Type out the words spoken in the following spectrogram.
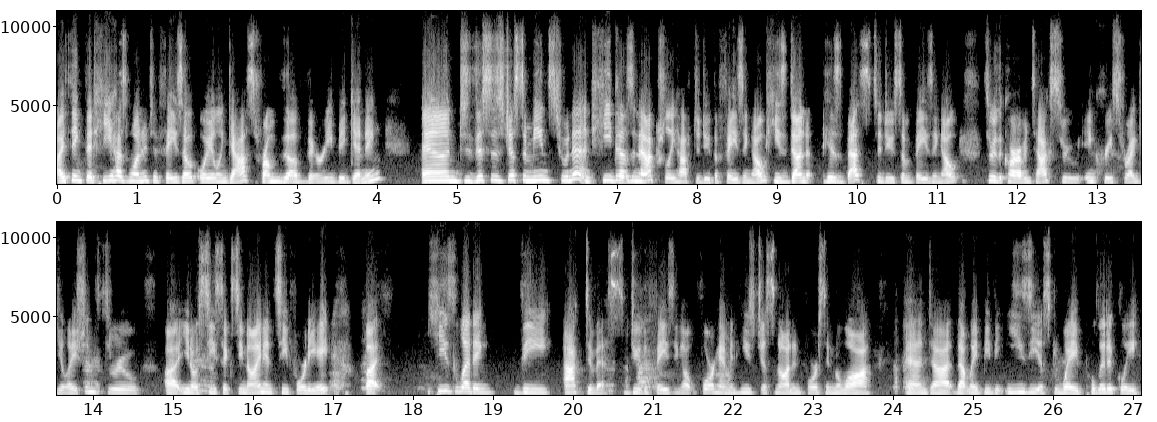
I think that he has wanted to phase out oil and gas from the very beginning. And this is just a means to an end. He doesn't actually have to do the phasing out. He's done his best to do some phasing out through the carbon tax, through increased regulation, through uh, you know C69 and C48. But he's letting the activists do the phasing out for him, and he's just not enforcing the law and uh, that might be the easiest way politically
